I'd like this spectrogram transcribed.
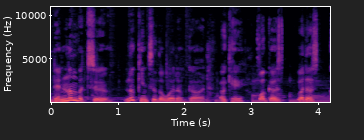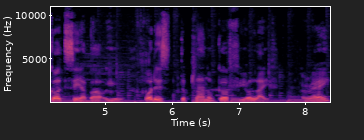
Then number two, look into the Word of God. Okay, what does what does God say about you? What is the plan of God for your life? All right?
